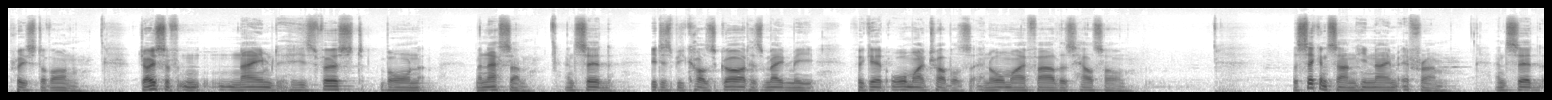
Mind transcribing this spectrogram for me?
priest of On. Joseph n- named his firstborn Manasseh, and said, It is because God has made me forget all my troubles and all my father's household. The second son he named Ephraim, and said,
